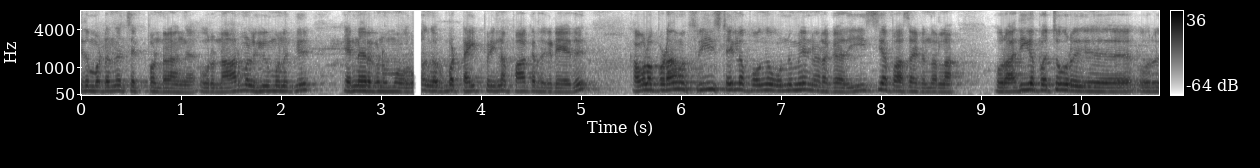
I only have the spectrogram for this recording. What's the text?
இது மட்டும்தான் செக் பண்ணுறாங்க ஒரு நார்மல் ஹியூமனுக்கு என்ன இருக்கணுமோ அங்கே ரொம்ப டைட் பண்ணிலாம் பார்க்கறது கிடையாது. கவலைப்படாமல் ஃப்ரீ ஸ்டைலில் போங்க ஒன்றுமே நடக்காது. ஈஸியாக பாஸ் ஆகிட்டு வந்துடலாம் ஒரு அதிகபட்சம் ஒரு ஒரு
